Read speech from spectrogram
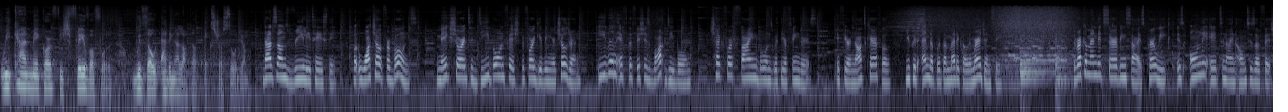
we can make our fish flavorful without adding a lot of extra sodium. That sounds really tasty, but watch out for bones. Make sure to debone fish before giving your children. Even if the fish is bought deboned, check for fine bones with your fingers. If you're not careful, you could end up with a medical emergency. The recommended serving size per week is only 8 to 9 ounces of fish,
